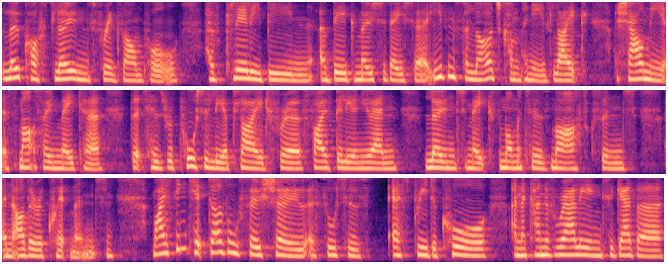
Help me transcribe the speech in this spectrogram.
low cost loans, for example, have clearly been a big motivator, even for large companies like Xiaomi, a smartphone maker that has reportedly applied for a 5 billion yuan loan to make thermometers, masks, and, and other equipment. I think it does also show a sort of esprit de corps and a kind of rallying together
